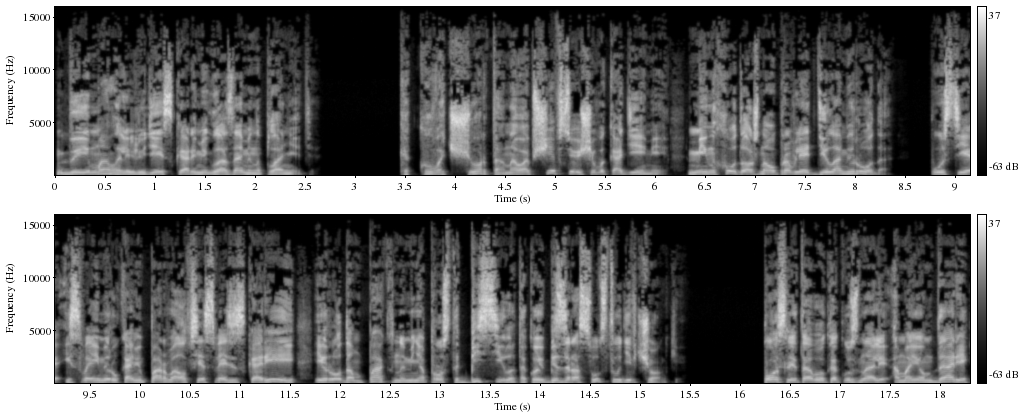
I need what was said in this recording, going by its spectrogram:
Да и мало ли людей с карими глазами на планете. Какого черта она вообще все еще в академии? Минхо должна управлять делами рода. Пусть я и своими руками порвал все связи с Кореей и родом Пак, но меня просто бесило такое безрассудство девчонки. После того, как узнали о моем даре,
